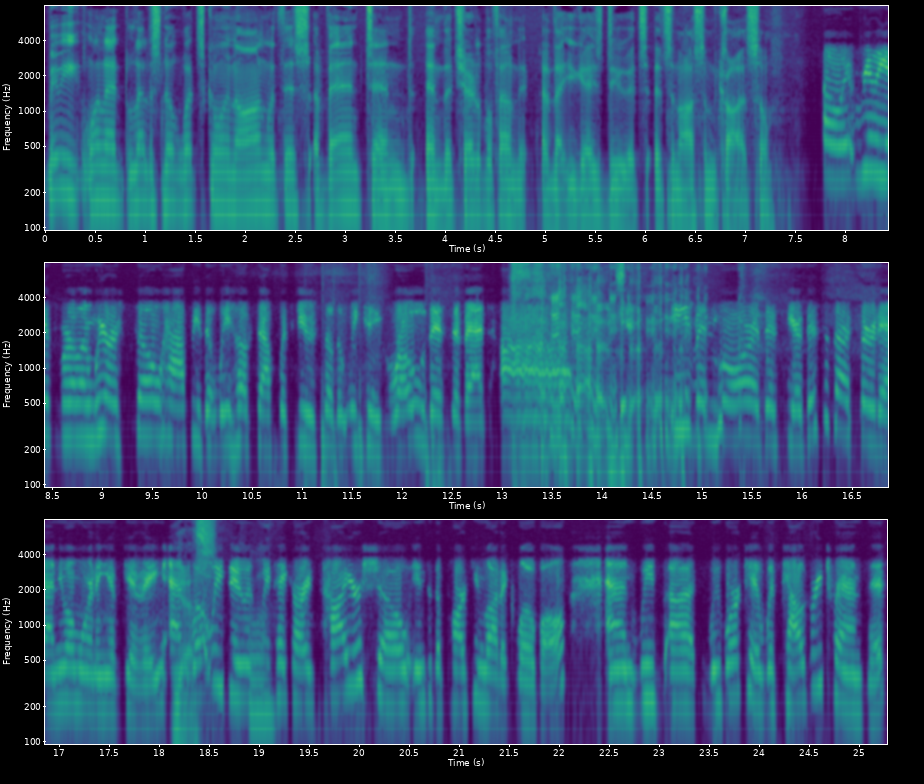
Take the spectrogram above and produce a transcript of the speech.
maybe want to let us know what's going on with this event and and the charitable fund that you guys do. It's it's an awesome cause. So Oh, it really is, Merlin. We are so happy that we hooked up with you so that we can grow this event uh, even more this year. This is our third annual Morning of Giving, and Yes. what we do is we take our entire show into the parking lot at Global, and we uh, we work it with Calgary Transit,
